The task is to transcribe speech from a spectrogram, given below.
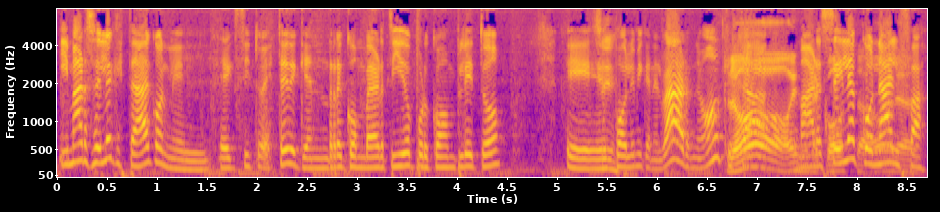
Y Marcela que está con el éxito este de que han reconvertido por completo eh, Sí. polémica en el bar, ¿no? Que Claro, está es una Marcela cosa con ahora. Alfa.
